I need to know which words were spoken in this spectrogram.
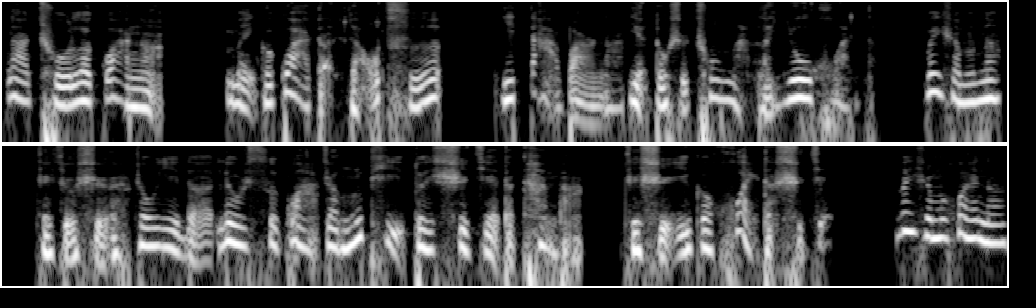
那除了卦呢，每个卦的爻辞一大半呢，也都是充满了忧患的。为什么呢？这就是《周易》的六十四卦整体对世界的看法。这是一个坏的世界。为什么坏呢？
